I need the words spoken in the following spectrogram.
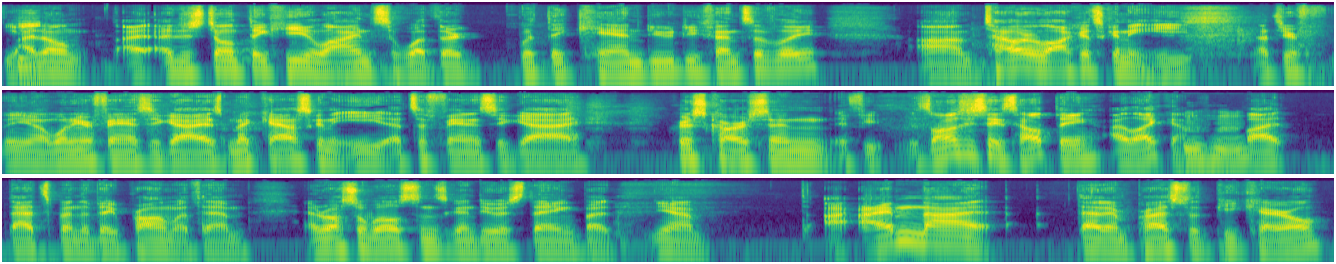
Yeah. I don't. I, I, just don't think he aligns to what they're what they can do defensively. Um, Tyler Lockett's going to eat. That's your you know one of your fantasy guys. Metcalf's going to eat. That's a fantasy guy. Chris Carson, if he as long as he stays healthy, I like him. Mm-hmm. But that's been the big problem with him. And Russell Wilson's going to do his thing. But you know, I, I'm not that impressed with Pete Carroll.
